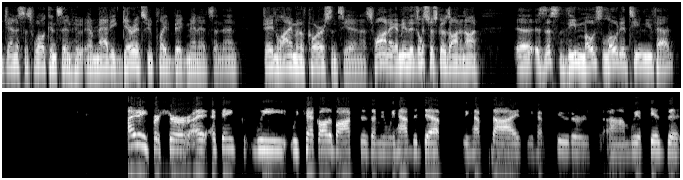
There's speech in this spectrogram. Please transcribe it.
Genesis Wilkinson who or Maddie Garrett's who played big minutes, and then Jaden Lyman, of course, and Sienna Swanek. I mean, the list just goes on and on. Uh, is this the most loaded team you've had? I think for sure. I, I think we we check all the boxes. I mean, we have the depth, we have size, we have shooters, um, we have kids that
